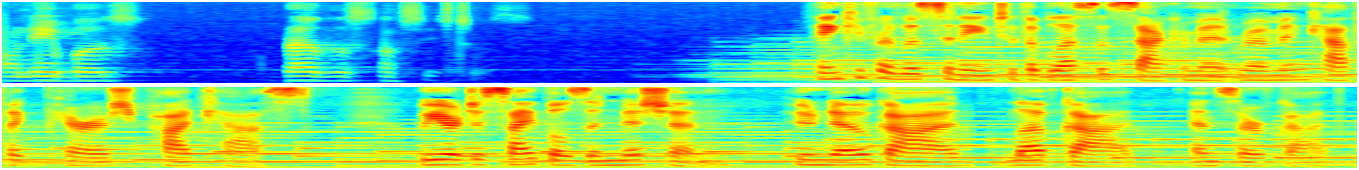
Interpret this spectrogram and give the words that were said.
our neighbors, brothers and sisters. Thank you for listening to the Blessed Sacrament Roman Catholic Parish podcast. We are disciples in mission who know God, love God, and serve God.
